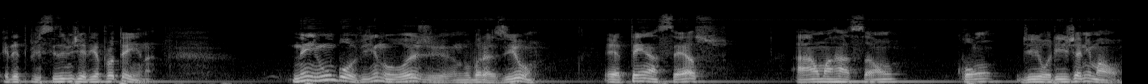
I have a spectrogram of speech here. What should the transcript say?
ele precisa ingerir a proteína. Nenhum bovino hoje no Brasil é, tem acesso a uma ração com de origem animal.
